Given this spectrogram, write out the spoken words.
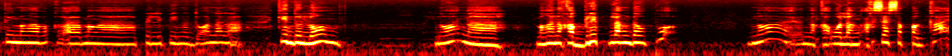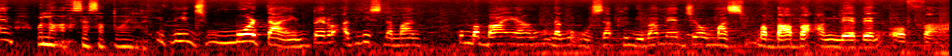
ating mga ah, mga Pilipino doon na, kinulong, no? Na mga nakabrief lang daw po no, naka, walang access sa pagkain, walang access sa toilet. It needs more time, pero at least naman, kung babae ang nag-uusap, hindi ba medyo mas mababa ang level of, uh,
